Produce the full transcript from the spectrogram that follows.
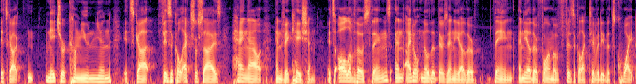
It's got nature communion. It's got physical exercise, hangout, and vacation. It's all of those things, and I don't know that there's any other thing, any other form of physical activity that's quite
